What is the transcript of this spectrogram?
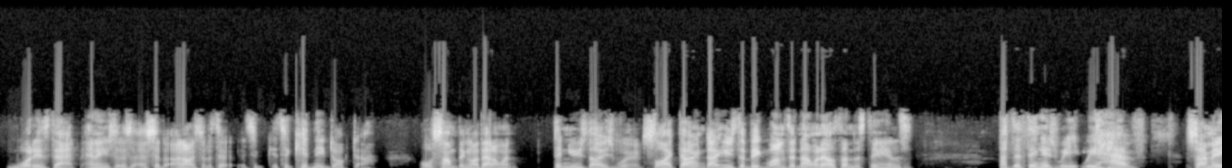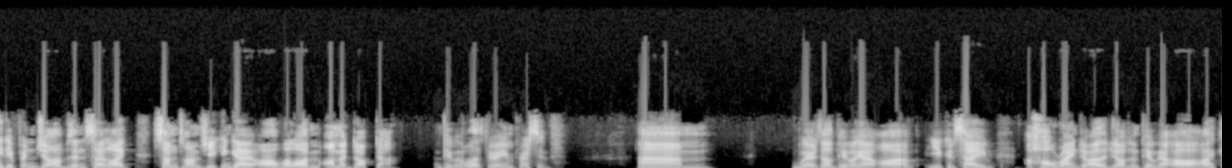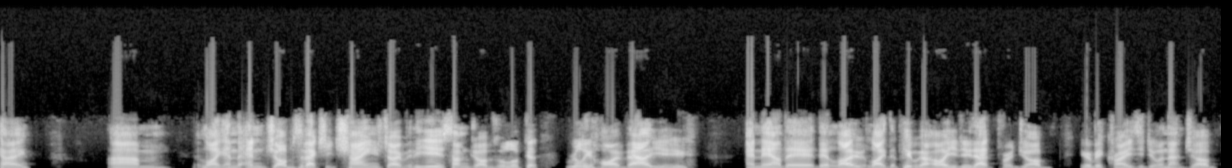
what is that? And he sort of said, and I sort of said, it's a, it's a kidney doctor or something like that. I went, then use those words. Like don't don't use the big ones that no one else understands. But the thing is, we we have so many different jobs, and so like sometimes you can go, oh well, I'm I'm a doctor, and people, oh that's very impressive. Um, whereas other people go, oh, you could say a whole range of other jobs, and people go, oh, okay. Um, like and and jobs have actually changed over the years. Some jobs were looked at really high value, and now they're they're low. Like that, people go, oh, you do that for a job, you're a bit crazy doing that job.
